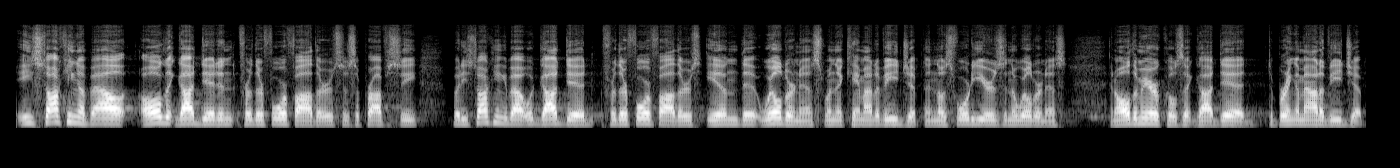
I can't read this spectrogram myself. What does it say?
he's talking about all that God did in, for their forefathers as a prophecy, but he's talking about what God did for their forefathers in the wilderness when they came out of Egypt, and those 40 years in the wilderness, and all the miracles that God did to bring them out of Egypt.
